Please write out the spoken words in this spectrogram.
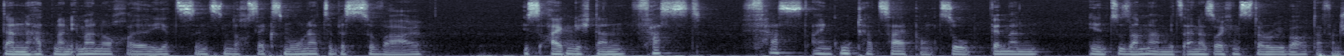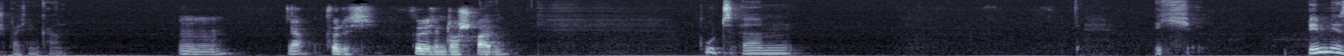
dann hat man immer noch, äh, jetzt sind es noch sechs Monate bis zur Wahl, ist eigentlich dann fast, fast ein guter Zeitpunkt, so wenn man im Zusammenhang mit einer solchen Story überhaupt davon sprechen kann. Mhm. Ja, würde ich, würde ich unterschreiben. Gut, ähm, ich bin mir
